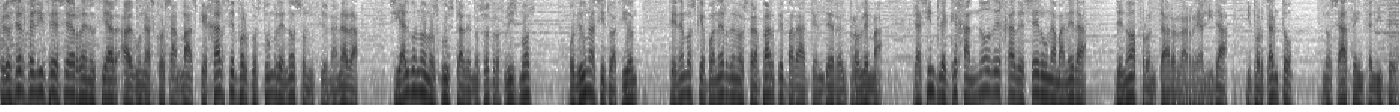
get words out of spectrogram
Pero ser felices es renunciar a algunas cosas más. Quejarse por costumbre no soluciona nada. Si algo no nos gusta de nosotros mismos o de una situación, tenemos que poner de nuestra parte para atender el problema. La simple queja no deja de ser una manera de no afrontar la realidad y por tanto nos hace infelices.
